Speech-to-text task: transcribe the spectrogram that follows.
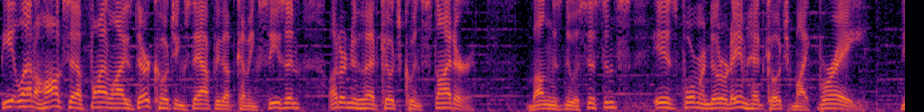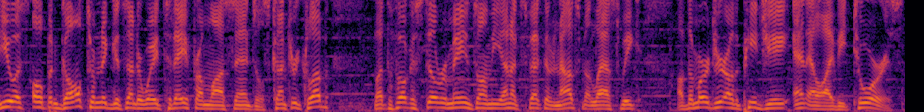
The Atlanta Hawks have finalized their coaching staff for the upcoming season under new head coach Quin Snyder. Among his new assistants is former Notre Dame head coach Mike Brey. The U.S. Open Golf Tournament gets underway today from Los Angeles Country Club, but the focus still remains on the unexpected announcement last week of the merger of the PGA and LIV Tours.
